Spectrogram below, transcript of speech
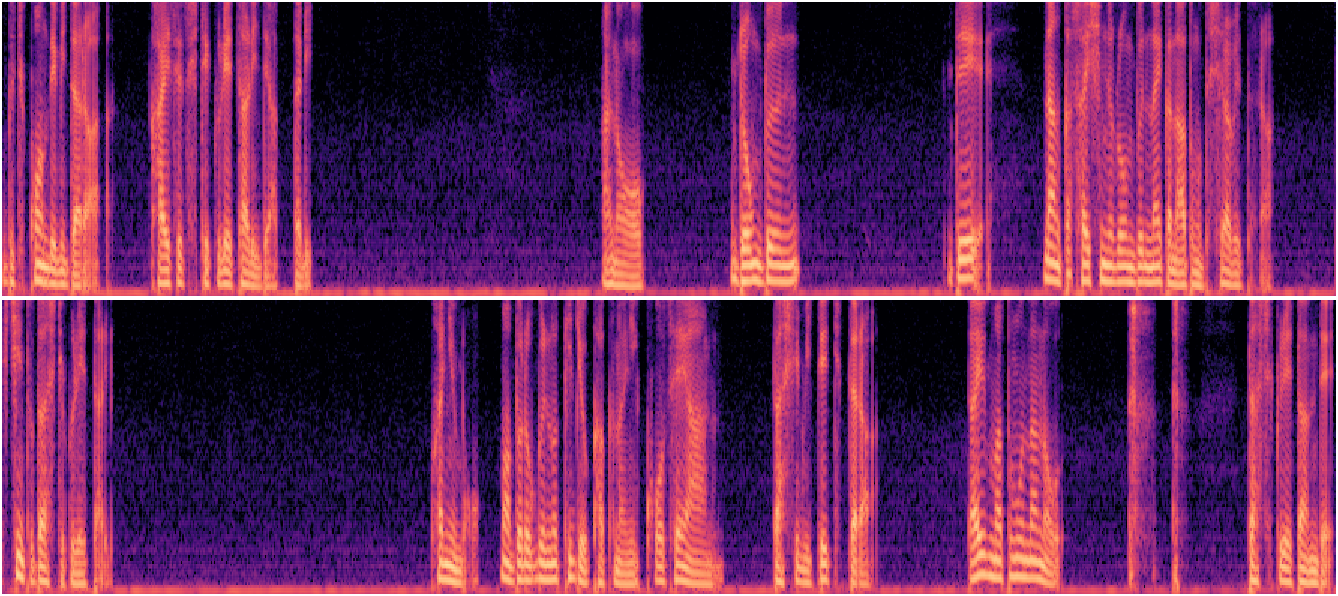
ぶち込んでみたら解説してくれたりであったり、あの、論文で、なんか最新の論文ないかなと思って調べたら、きちんと出してくれたり、他にも、まあ、ブログの記事を書くのに構成案出してみてって言ったら、だいぶまともなのを 出してくれたんで、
